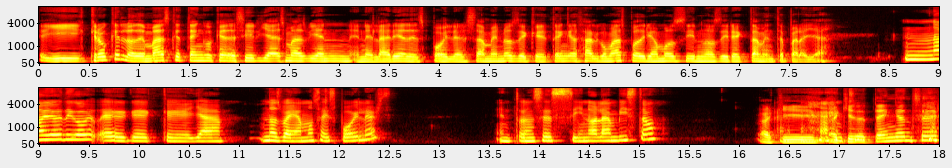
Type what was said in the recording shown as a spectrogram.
Y creo que lo demás que tengo que decir ya es más bien en el área de spoilers. A menos de que tengas algo más, podríamos irnos directamente para allá. No, yo digo eh, que, ya nos vayamos a spoilers. Entonces, si no la han visto. Aquí, aquí deténganse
